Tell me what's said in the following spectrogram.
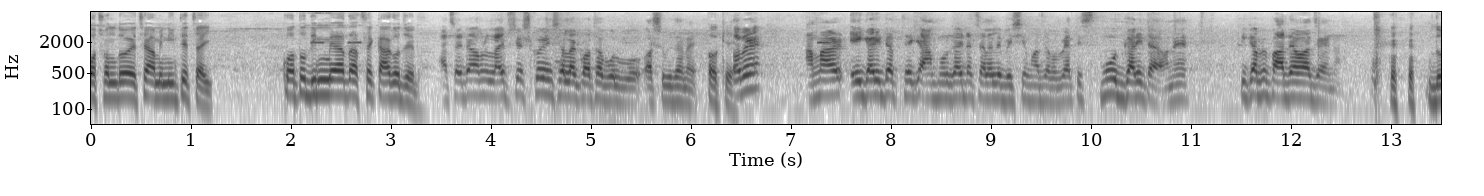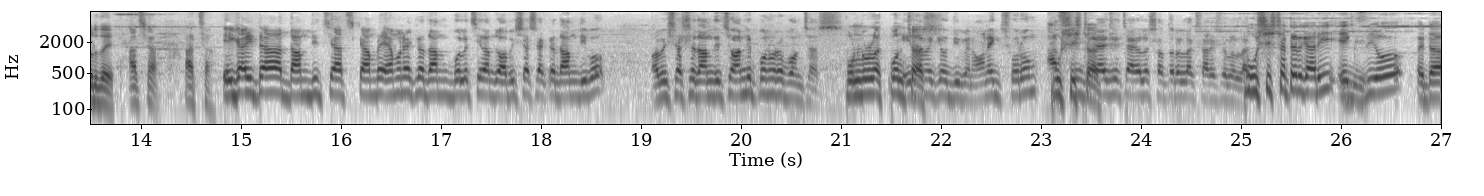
পছন্দ হয়েছে আমি নিতে চাই। কতদিন মেয়াদ আছে কাগজের? আচ্ছা এটা আমরা লাইভ শেষ করে ইনশাল্লাহ কথা বলব অসুবিধা নাই। Okay. তবে আমার এই গাড়িটার থেকে আমর গাড়িটা চালালে বেশি মজা পাবে। এত স্মুথ গাড়িটা মানে পিক আপে পা দেওয়া যায় না। দুর্দয় আচ্ছা। আচ্ছা। এই গাড়িটা দাম দিচ্ছে আজকে আমরা এমন একটা দাম বলেছিলাম যে অবিশ্বাসে একটা দাম দিব। অবিশ্বাসে দাম দিচ্ছে অনলি পনেরো পঞ্চাশ। পনেরো লাখ পঞ্চাশ। কেউ দিবে না। অনেক শোরুম start। চাই হলো সতেরো লাখ সাড়ে ষোলো লাখ। পুশ স্টার্টের গাড়ি এক্সিও এটা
